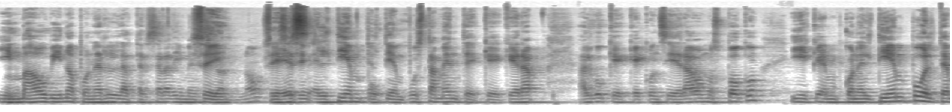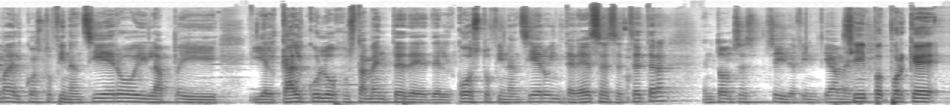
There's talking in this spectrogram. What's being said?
y Mao vino a ponerle la tercera dimensión, ¿no? Sí, sí, es sí. El, tiempo, el tiempo, justamente, que, que era algo que, que, considerábamos poco y que con el tiempo el tema del costo financiero y, la, y, y el cálculo justamente de, del costo financiero, intereses, etcétera. Entonces, sí, definitivamente. Sí, porque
